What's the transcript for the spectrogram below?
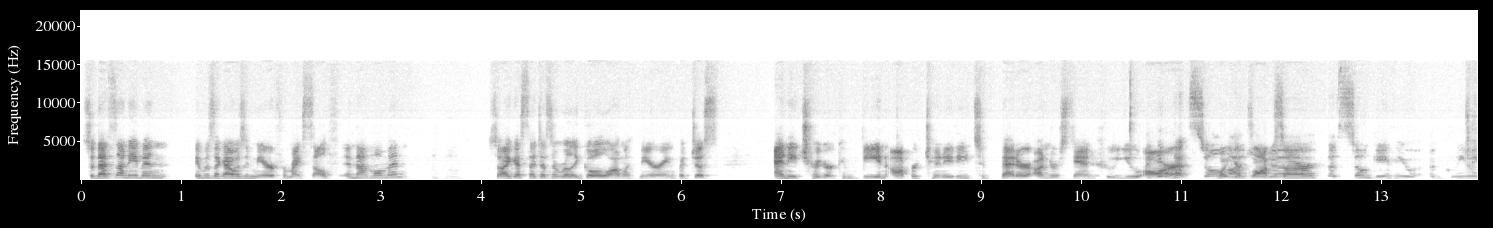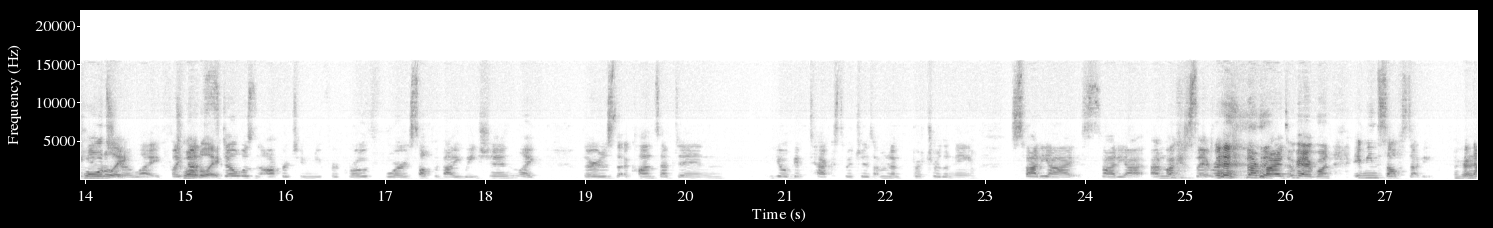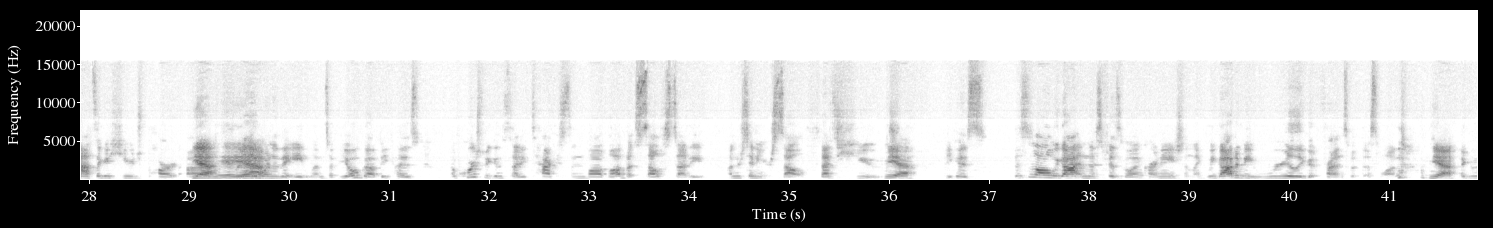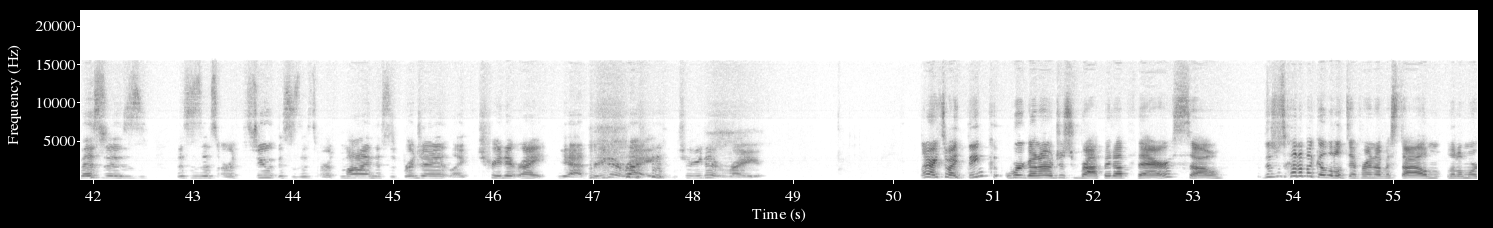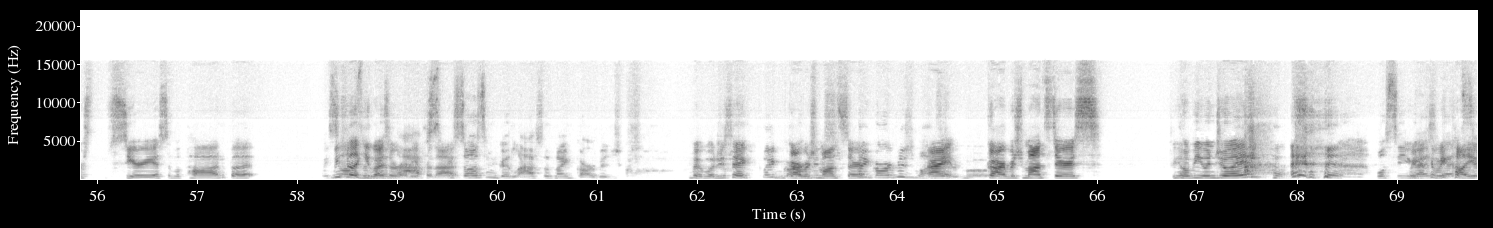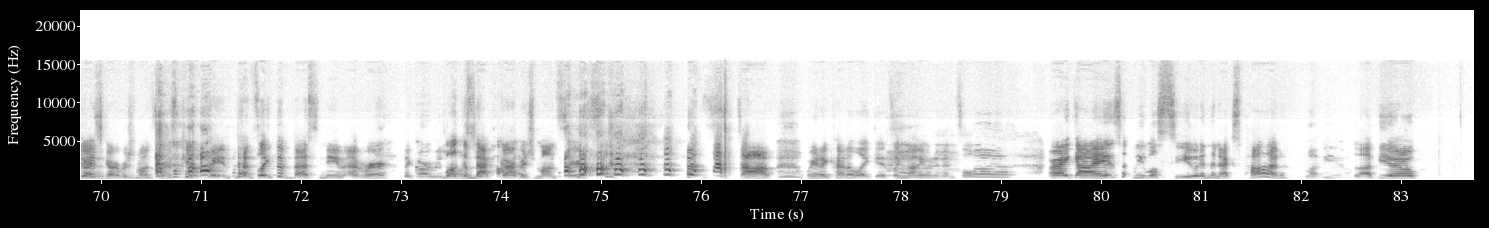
So that's not even. It was like I was a mirror for myself in that Mhm. moment. Mhm. So I guess that doesn't really go along with mirroring, but just any trigger can be an opportunity to better understand who you are. what your allowed you blocks to- are. That still gave you a gleaming Totally. into your life. Like Totally. that still was an opportunity for growth, for self evaluation. Like there's a concept in yogic text, which is I'm gonna butcher the name. Svadhyaya, Svadhyaya. I'm not gonna say it right. Never mind. Okay, everyone. It means self study, Okay. and that's like a huge part of Yeah, yeah, really yeah. one of the eight limbs of yoga because of course we can study text and blah blah, but self study, understanding yourself, that's huge Yeah. because this is all we got in this physical incarnation. Like we got to be really good friends with this one. Yeah. like this is this is this Earth suit. This is this Earth mind. This is Bridget. Like Treat it right. yeah, treat it right. treat it right. All right, so I think we're gonna just wrap it up there. So this was kind of like a little different of a style, a little more serious of a pod, but We still feel like you guys are ready for that. We still have some good laughs with my garbage. but what'd you say? My Garbage monster. My garbage monster. All right, quote. garbage monsters. We hope you enjoyed. we'll see you Wait, guys. can we call you guys garbage monsters? Can, wait, that's like the best name ever. The garbage. Welcome back, pod. garbage monsters. Stop. Wait, I kind of like it. It's like not even an insult. All right, guys, we will see you in the next pod. Love you. Love you.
